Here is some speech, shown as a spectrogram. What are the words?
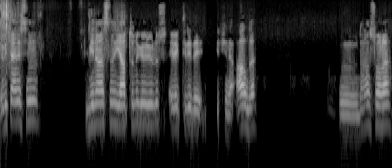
ve bir tanesinin binasını yaptığını görüyoruz. Elektriği de içine aldı. Ee, Daha sonra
